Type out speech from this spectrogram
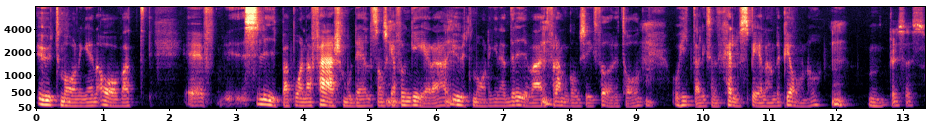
utmaningen av att eh, slipa på en affärsmodell som ska fungera. Utmaningen att driva ett framgångsrikt företag och hitta liksom ett självspelande piano. Mm. Precis.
